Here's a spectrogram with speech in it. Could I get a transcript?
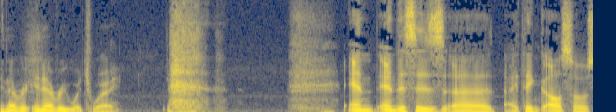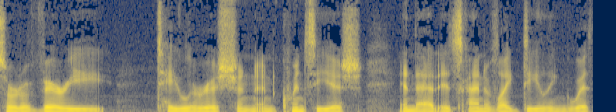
in every in every which way. and and this is uh, I think also sort of very Taylor-ish and, and Quincy-ish in that it's kind of like dealing with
